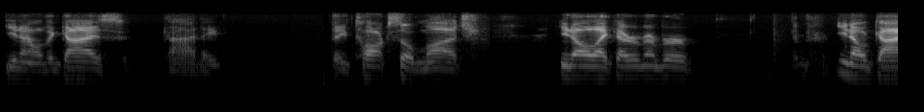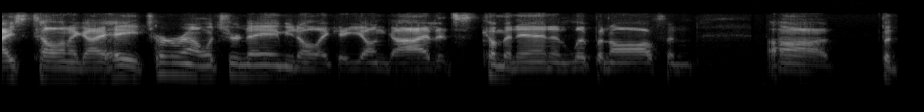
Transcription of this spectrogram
you know, the guys, God, they they talk so much. You know, like I remember, you know, guys telling a guy, "Hey, turn around. What's your name?" You know, like a young guy that's coming in and lipping off, and uh, but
